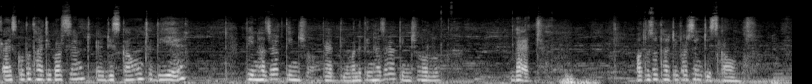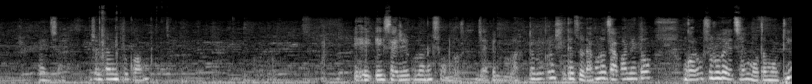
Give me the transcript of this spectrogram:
প্রাইস কত? থার্টি পার্সেন্ট ডিসকাউন্ট দিয়ে তিন হাজার তিনশো ভ্যাট দিয়ে। মানে তিন হাজার তিনশো হলো ভ্যাট অথচ থার্টি পার্সেন্ট ডিসকাউন্ট এটার দাম একটু কম। এই- এই সাইডেরগুলো অনেক সুন্দর জ্যাকেটগুলো তবে এগুলো শীতের জন্য। এখনও জাপানে তো গরম শুরু হয়েছে মোটামুটি,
